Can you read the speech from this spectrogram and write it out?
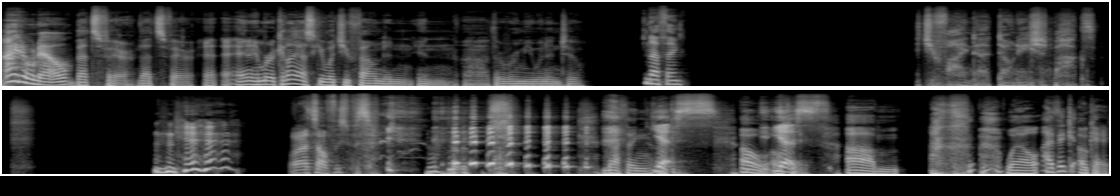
I don't know. That's fair. That's fair. And, and Imra, can I ask you what you found in in uh, the room you went into? Nothing. Did you find a donation box? Well, that's awfully specific. Nothing. Okay. yes. Oh, okay. Yes. Um, well, I think okay.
